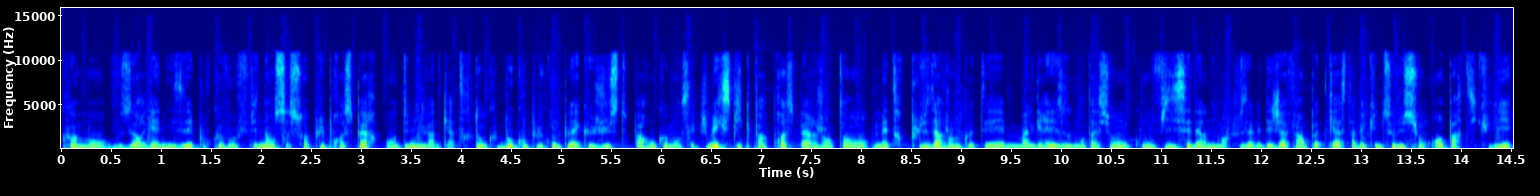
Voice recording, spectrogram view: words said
comment vous organiser pour que vos finances soient plus prospères en 2024. Donc beaucoup plus complet que juste par où commencer. Je m'explique par prospère, j'entends mettre plus d'argent de côté malgré les augmentations qu'on vit ces derniers mois. Je vous avais déjà fait un podcast avec une solution en particulier,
